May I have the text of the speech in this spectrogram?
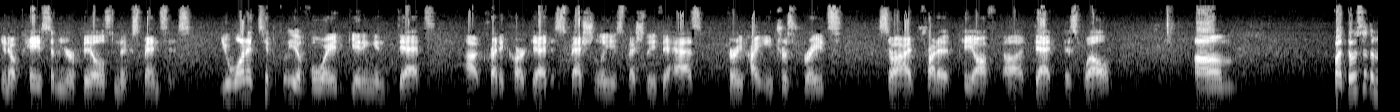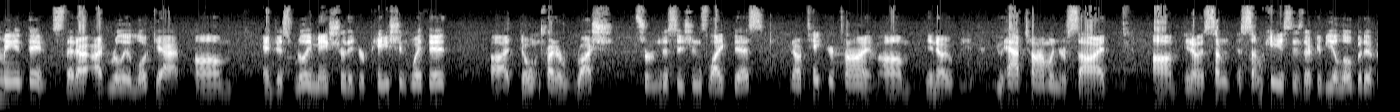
you know pay some of your bills and expenses. You want to typically avoid getting in debt, uh, credit card debt, especially especially if it has very high interest rates. So I try to pay off uh, debt as well. Um, but those are the main things that I, would really look at, um, and just really make sure that you're patient with it. Uh, don't try to rush certain decisions like this. You know, take your time. Um, you know, you have time on your side. Um, you know, in some some cases there could be a little bit of,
